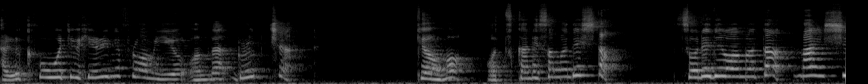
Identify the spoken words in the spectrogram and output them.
I look forward to hearing from you on that group chat. 今日もお疲れ様でした。それではまた来週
